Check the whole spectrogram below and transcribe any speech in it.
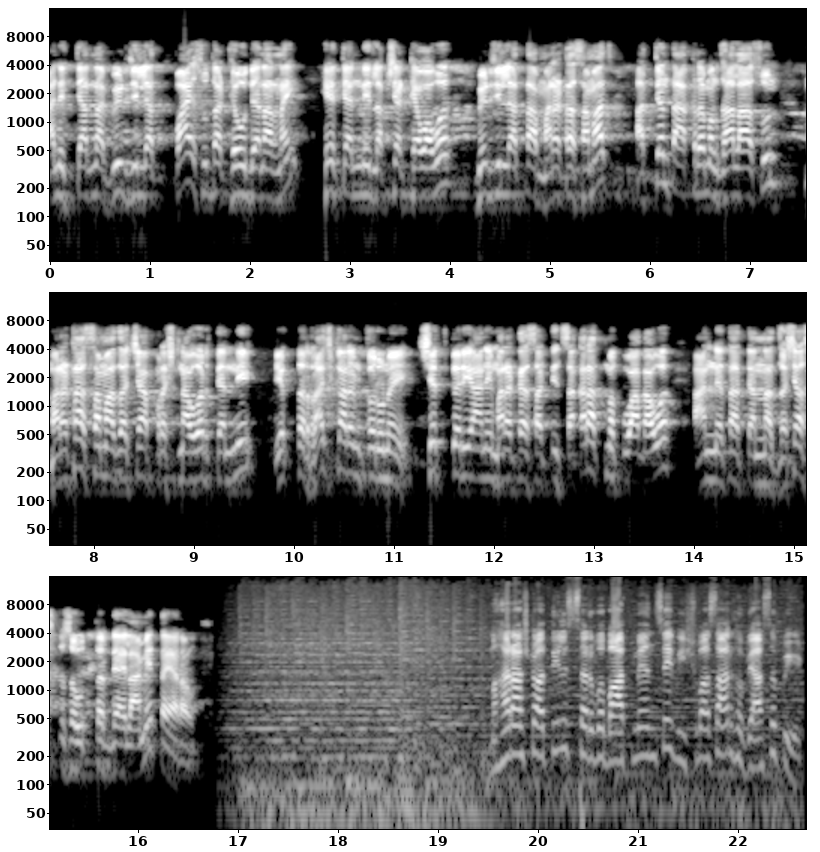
आणि त्यांना बीड जिल्ह्यात पाय सुद्धा ठेवू देणार नाही. हे त्यांनी लक्षात ठेवावं. बीड जिल्ह्यातला मराठा समाज अत्यंत आक्रमक झाला असून मराठा समाजाच्या प्रश्नावर त्यांनी एकतर राजकारण करू नये. शेतकरी आणि मराठ्यासाठी सकारात्मक वागावं अन्यथा त्यांना जशास तसं उत्तर द्यायला आम्ही तयार आहोत. महाराष्ट्रातील सर्व बातम्यांचे विश्वासार्ह व्यासपीठ.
